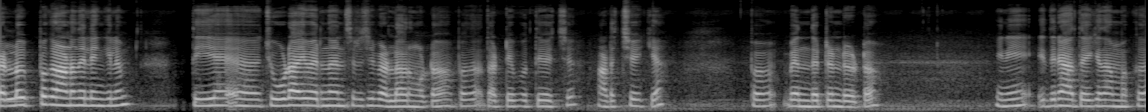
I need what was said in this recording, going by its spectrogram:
വെള്ളം ഇപ്പോൾ കാണുന്നില്ലെങ്കിലും തീ ചൂടായി വരുന്നതനുസരിച്ച് വെള്ളം ഇറങ്ങും കേട്ടോ. അപ്പോൾ തട്ടി പൊത്തി വെച്ച് അടച്ച് വയ്ക്കുക അപ്പോൾ വെന്തിട്ടുണ്ട് കേട്ടോ. ഇനി ഇതിനകത്തേക്ക് നമുക്ക്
